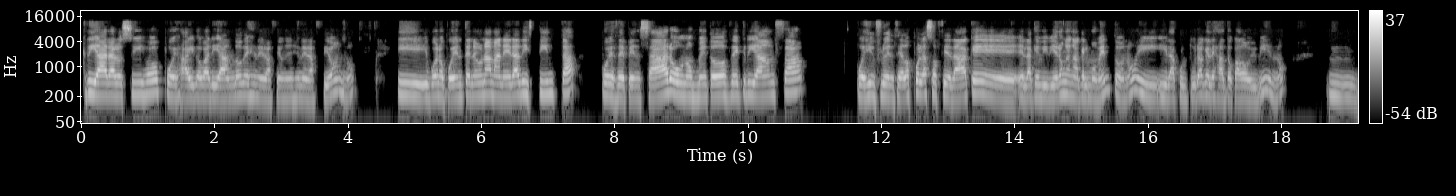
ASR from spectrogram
criar a los hijos, pues ha ido variando de generación en generación, ¿no? Y bueno, pueden tener una manera distinta, pues, de pensar o unos métodos de crianza pues influenciados por la sociedad que, en la que vivieron en aquel momento, ¿no? Y, la cultura que les ha tocado vivir, ¿no? Mm,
